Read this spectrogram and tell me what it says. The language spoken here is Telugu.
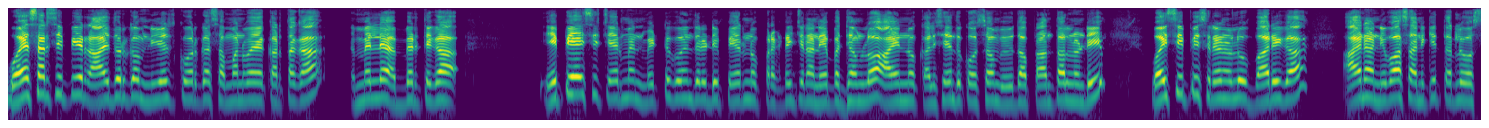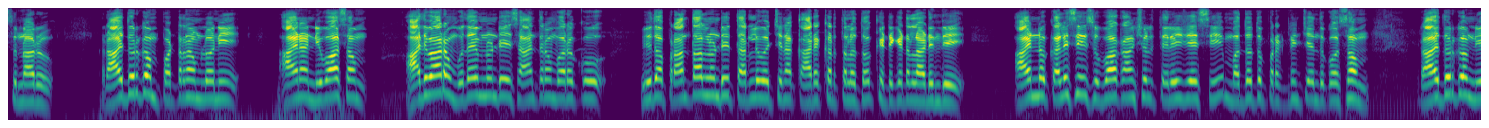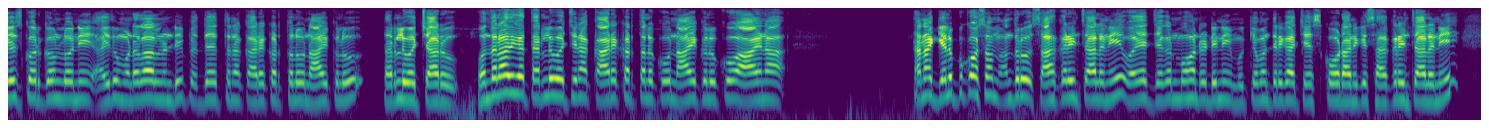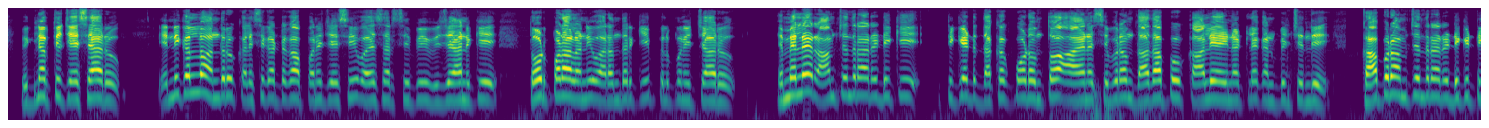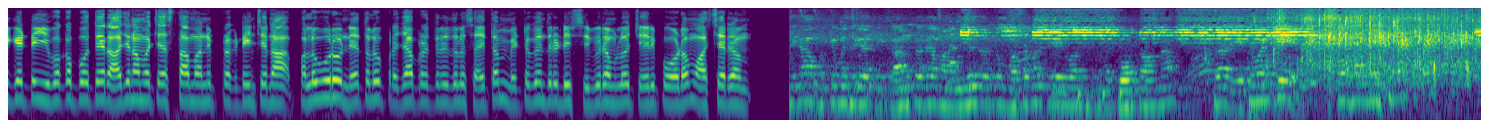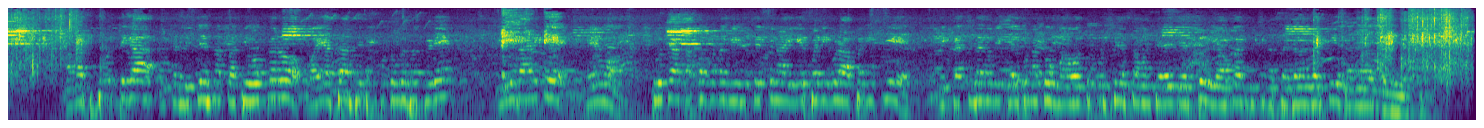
వైఎస్ఆర్సీపీ రాయదుర్గం నియోజకవర్గ సమన్వయకర్తగా ఎమ్మెల్యే అభ్యర్థిగా ఏపీఐసీ చైర్మన్ మెట్టు గోవిందరెడ్డి పేరును ప్రకటించిన నేపథ్యంలో ఆయన్ను కలిసేందుకోసం వివిధ ప్రాంతాల నుండి వైసీపీ శ్రేణులు భారీగా ఆయన నివాసానికి తరలివస్తున్నారు. రాయదుర్గం పట్టణంలోని ఆయన నివాసం ఆదివారం ఉదయం నుండి సాయంత్రం వరకు వివిధ ప్రాంతాల నుండి తరలివచ్చిన కార్యకర్తలతో కిటకిటలాడింది. ఆయన్ను కలిసి శుభాకాంక్షలు తెలియజేసి మద్దతు ప్రకటించేందుకోసం రాయదుర్గం నియోజకవర్గంలోని ఐదు మండలాల నుండి పెద్ద ఎత్తున కార్యకర్తలు నాయకులు తరలివచ్చారు. వందలాదిగా తరలివచ్చిన కార్యకర్తలకు నాయకులకు ఆయన తన గెలుపు కోసం అందరూ సహకరించాలని వైఎస్ జగన్మోహన్ రెడ్డిని ముఖ్యమంత్రిగా చేసుకోవడానికి సహకరించాలని విజ్ఞప్తి చేశారు. ఎన్నికల్లో అందరూ కలిసికట్టుగా పనిచేసి వైఎస్ఆర్సీపీ విజయానికి తోడ్పడాలని వారందరికీ పిలుపునిచ్చారు. ఎమ్మెల్యే రామచంద్రారెడ్డికి టికెట్ దక్కకపోవడంతో ఆయన శిబిరం దాదాపు ఖాళీ అయినట్లే కనిపించింది. కాపు రామచంద్రారెడ్డికి టికెట్ ఇవ్వకపోతే రాజీనామా చేస్తామని ప్రకటించిన పలువురు నేతలు ప్రజాప్రతినిధులు సైతం మెట్టుగొందిరెడ్డి శిబిరంలో చేరిపోవడం ఆశ్చర్యం. ముఖ్యమంత్రి గారికి కానుకగా మన నియోజకవర్గం మొట్టమొదటిగా కోరుతా ఉన్నా. సార్ ఎటువంటి మనస్ఫూర్తిగా ఇక్కడ విచ్చేసిన ప్రతి ఒక్కరూ వైఎస్ఆర్సీపీ కుటుంబ సభ్యుడే ఈ దానికి మేము సూచన తప్పకుండా మీరు చెప్పిన ఏ పని కూడా అప్పగించి మీకు ఖచ్చితంగా మీకు గెలుపునకు మా వంతు కృషి చేస్తామని తెలియజేస్తూ ఈ అవకాశం ఇచ్చిన ప్రజలందరికీ ధన్యవాదాలు తెలియజేస్తాం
